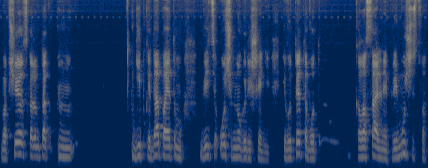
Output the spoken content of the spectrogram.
вообще, скажем так, гибкой, да, поэтому, видите, очень много решений. И вот это вот колоссальное преимущество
